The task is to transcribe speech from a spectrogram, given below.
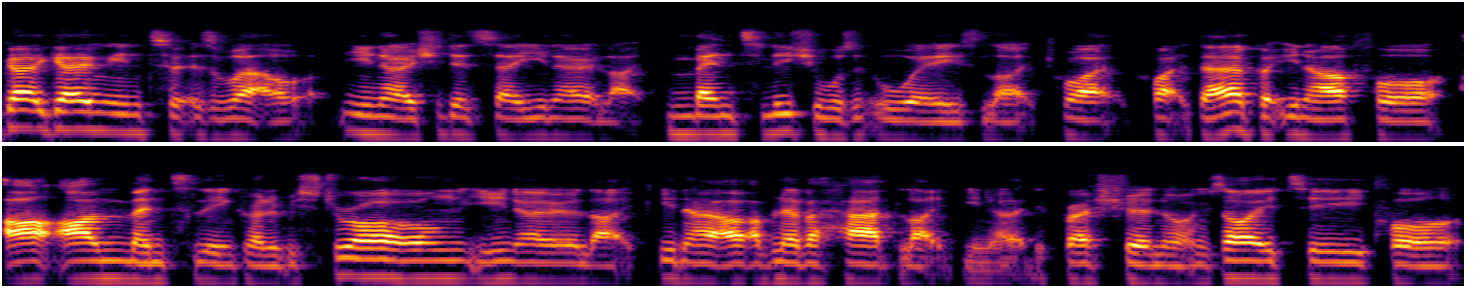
go, going into it as well, you know, she did say, you know, like mentally she wasn't always like quite quite there. But you know, I thought I, am mentally incredibly strong, you know, like, you know, I've never had like, you know, depression or anxiety. For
